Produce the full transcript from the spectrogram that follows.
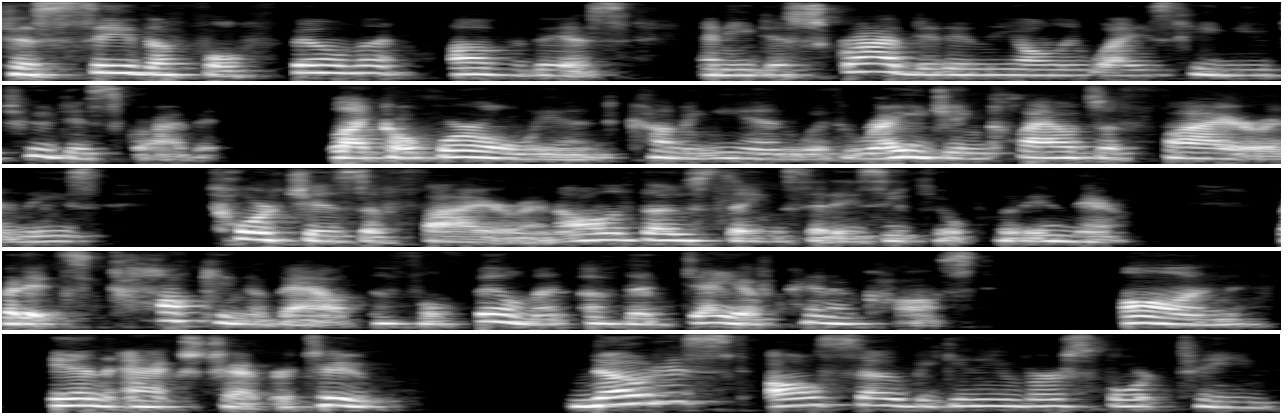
to see the fulfillment of this. And he described it in the only ways he knew to describe it, like a whirlwind coming in with raging clouds of fire and these torches of fire and all of those things that Ezekiel put in there but it's talking about the fulfillment of the day of Pentecost on in Acts chapter 2. Notice also, beginning in verse 14,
